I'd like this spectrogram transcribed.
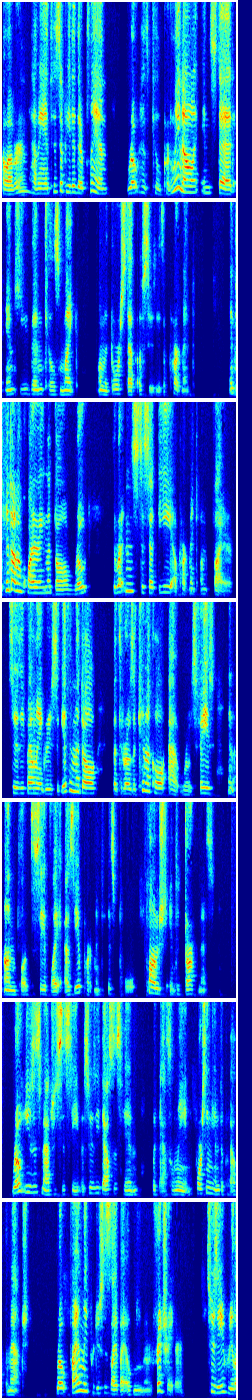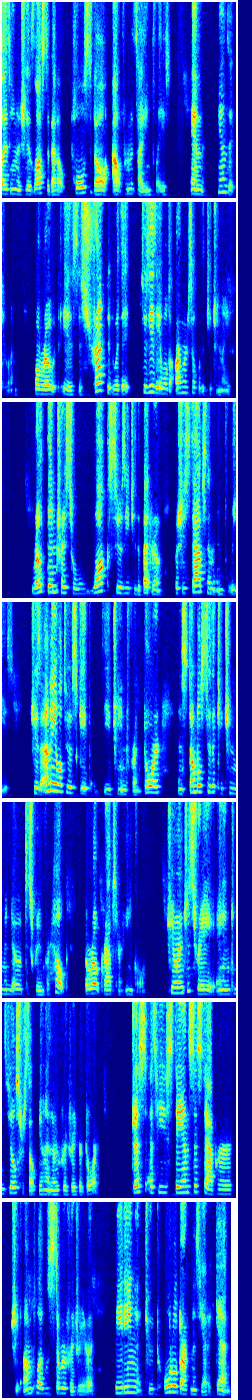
However, having anticipated their plan, Roat has killed Carlino instead, and he then kills Mike on the doorstep of Susie's apartment. Intent on acquiring the doll, Roat threatens to set the apartment on fire. Susie finally agrees to give him the doll, throws a chemical at Roat's face and unplugs the safe light as the apartment is pulled, plunged into darkness. Roat uses matches to see, but Susie douses him with gasoline, forcing him to put out the match. Roat finally produces light by opening the refrigerator. Susie, realizing that she has lost the battle, pulls the doll out from its hiding place and hands it to him. While Roat is distracted with it, Susie is able to arm herself with a kitchen knife. Roat then tries to walk Susie to the bedroom, but she stabs him and flees. She is unable to escape the chained front door and stumbles to the kitchen window to scream for help, but Roat grabs her ankle. She wrenches free and conceals herself behind the refrigerator door. Just as he stands to stab her, she unplugs the refrigerator, leading to total darkness yet again.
